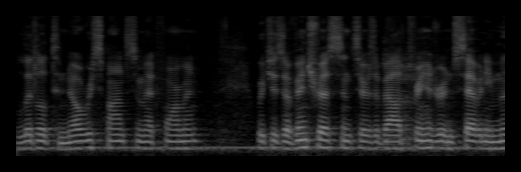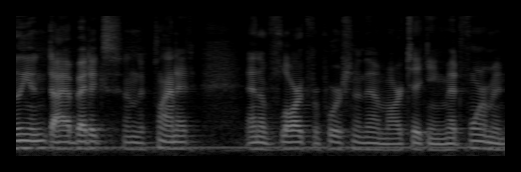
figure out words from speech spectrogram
little to no response to metformin, which is of interest since there's about 370 million diabetics on the planet, and a large proportion of them are taking metformin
